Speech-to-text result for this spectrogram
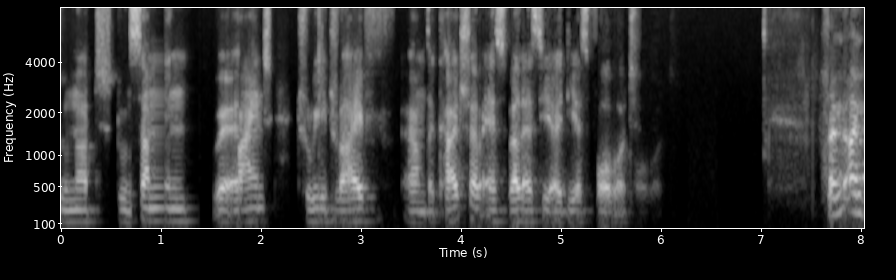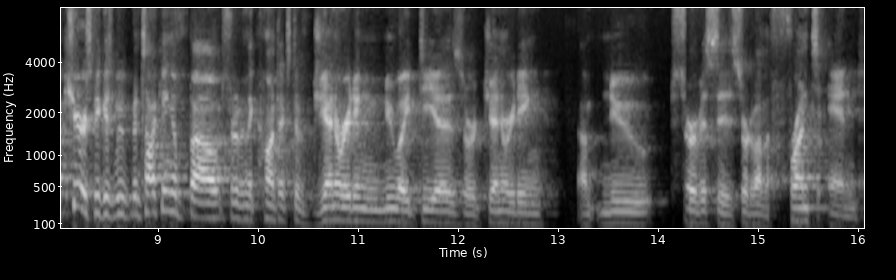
do not do something where find to really drive um, the culture as well as the ideas forward. So I'm, I'm curious because we've been talking about sort of in the context of generating new ideas or generating um, new services sort of on the front end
